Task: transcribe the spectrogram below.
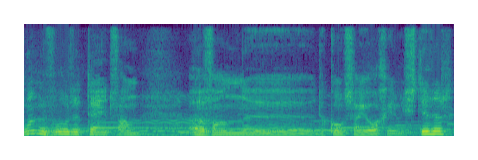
Lang voor de tijd van, van uh, de komst van Joachim Stiller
